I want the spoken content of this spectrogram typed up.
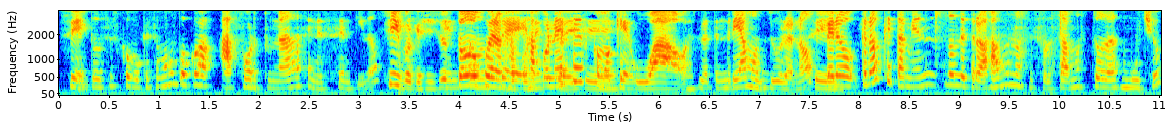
sí. Entonces, como que somos un poco afortunadas en ese sentido. sí, porque si so- todos fueran Entonces, japoneses, ahí sí. como que, wow, la tendríamos dura, ¿no? Sí. Pero creo que también donde trabajamos nos esforzamos todas mucho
